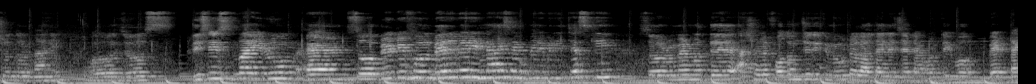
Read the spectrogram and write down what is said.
সুন্দর নানি। ও জোস। This is my room and so beautiful very very nice and very very tasty so রুমের মধ্যে আসলে প্রথম যদি তুমি উঠে লাও তাহলে যেটা করতে হইব বেডটা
